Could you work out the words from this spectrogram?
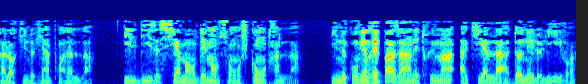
alors qu'il ne vient point d'Allah. Ils disent sciemment des mensonges contre Allah. Il ne conviendrait pas à un être humain à qui Allah a donné le livre,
